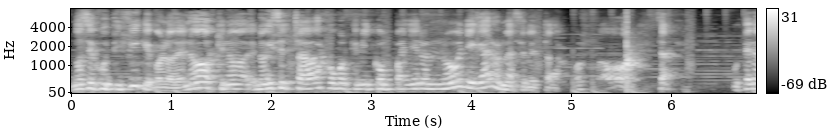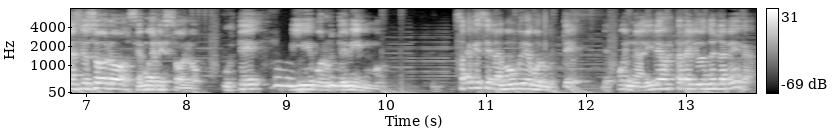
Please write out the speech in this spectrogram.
No se justifique con los demás. No, es que no, no hice el trabajo porque mis compañeros no llegaron a hacer el trabajo. Por favor. O sea, usted nació solo, se muere solo. Usted vive por usted mismo. Sáquese la mugre por usted. Después nadie le va a estar ayudando en la pega.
